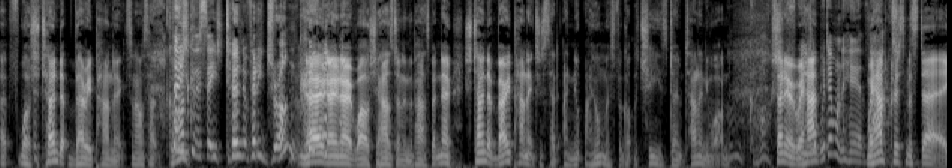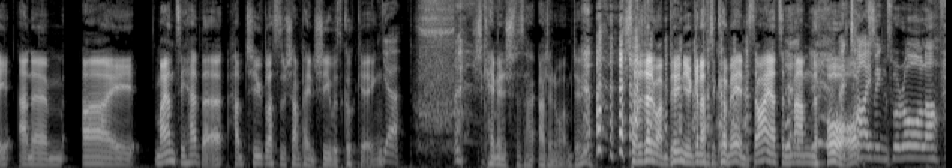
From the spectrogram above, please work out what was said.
Uh, well, she turned up very panicked, and I was like, I was going to say she turned up very drunk. No, no, no. Well, she has done in the past, but no, she turned up very panicked and said, "I know, I almost forgot the cheese. Don't tell anyone." Oh gosh. So anyway, we had- We don't want to hear that. We had Christmas Day, and um, I, my auntie Heather had two glasses of champagne she was cooking. Yeah. She came in and she was like, I don't know what I'm doing. She said, I don't know what I'm doing. You're going to have to come in. So I had to man the Her fort. timings were all off.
